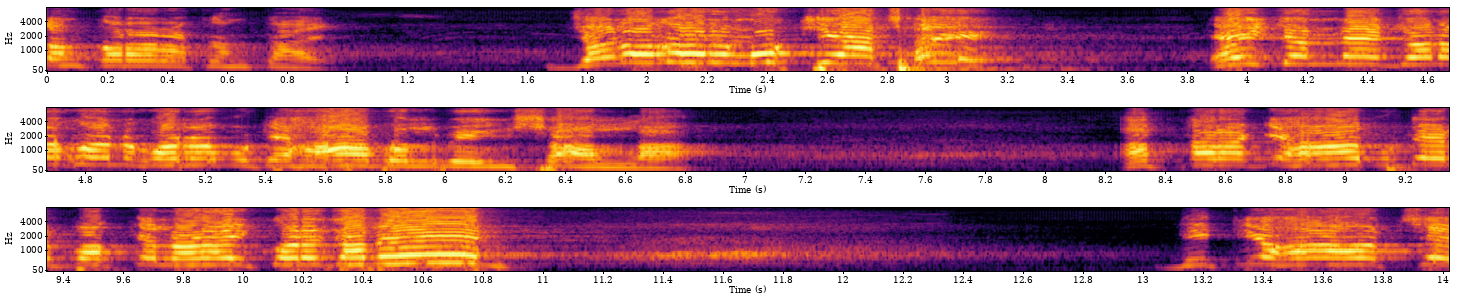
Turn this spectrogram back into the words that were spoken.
করার আকাঙ্ক্ষায়। জনগণ মুখী আছে এই জন্য জনগণ গণভোটে হা বলবে ইনশাআল্লাহ। আপনারা কি হা ভোটের পক্ষে লড়াই করে যাবেন? দ্বিতীয় হা হচ্ছে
